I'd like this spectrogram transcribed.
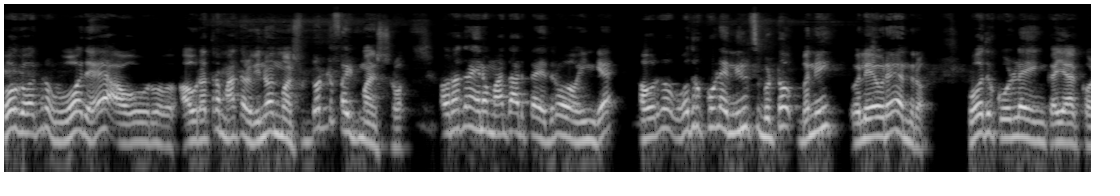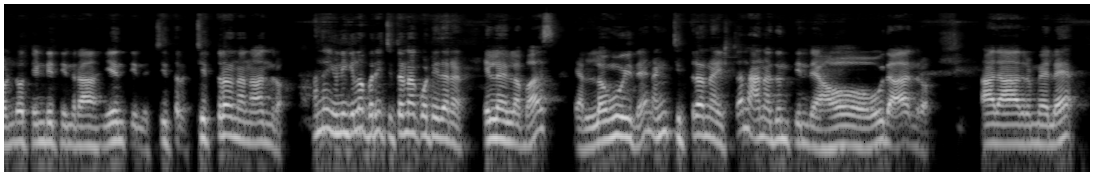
ಹೋಗು ಅಂದ್ರೆ ಹೋದೆ, ಅವ್ರು, ಅವ್ರ ಹತ್ರ ಮಾತಾಡ್, ವಿನೋದ್ ಮಾಸ್ಟ್ರು ದೊಡ್ಡ ಫೈಟ್ ಮಾಸ್ಟ್ರು ಅವ್ರ ಹತ್ರ ಏನೋ ಮಾತಾಡ್ತಾ ಇದ್ರು ಹಿಂಗೆ ಅವ್ರದ್ದು ಹೋದ್ರು ಕೂಡಲೇ ನಿಲ್ಸ್ಬಿಟ್ಟು, ಬನ್ನಿ, ಒಲೆಯವ್ರೆ ಅಂದ್ರು. ಹೋದ ಕೂಡಲೇ ಹಿಂಗ್ ಕೈ ಹಾಕೊಂಡು, ತಿಂಡಿ ತಿಂದ್ರ, ಏನ್ ತಿಂದ್ರಿ ಚಿತ್ರ ಚಿತ್ರಾನ್ನ ಅಂದ್ರು. ಅಂದ್ರೆ ಇವನಿಗೆಲ್ಲ ಬರೀ ಚಿತ್ರಾನ್ನ ಕೊಟ್ಟಿದ್ದಾರೆ ಇಲ್ಲ ಇಲ್ಲ, ಬಾಸ್, ಎಲ್ಲವೂ ಇದೆ, ನಂಗೆ ಚಿತ್ರಾನ್ನ ಇಷ್ಟ, ನಾನು ಅದನ್ನ ತಿಂದೆ. ಓ ಹೌದಾ ಅಂದ್ರು. ಅದಾದ್ರ ಮೇಲೆ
